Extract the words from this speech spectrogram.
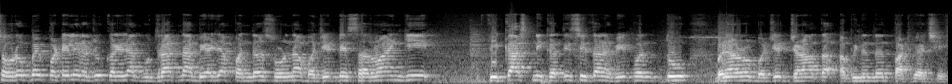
સૌરભભાઈ પટેલે રજૂ કરેલા ગુજરાતના બે હજાર પંદર સોળના બજેટને સર્વાંગી વિકાસની ગતિશીલતા અને વેગવંતુ બનાવવાનું બજેટ જણાવતા અભિનંદન પાઠવ્યા છે.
